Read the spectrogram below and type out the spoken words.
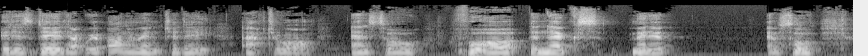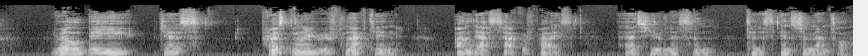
It is they that we're honoring today, after all. And so, for the next minute or so, we'll be just personally reflecting on that sacrifice as you listen to this instrumental.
